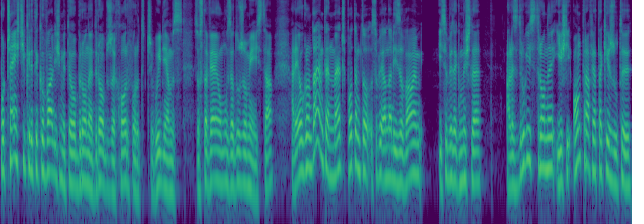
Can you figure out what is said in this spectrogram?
po części krytykowaliśmy tę obronę drop, że Horford czy Williams zostawiają mu za dużo miejsca, ale ja oglądałem ten mecz, potem to sobie analizowałem i sobie tak myślę, ale z drugiej strony, jeśli on trafia takie rzuty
